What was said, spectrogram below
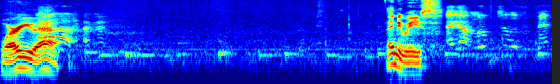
Where are you at? Anyways, I got moved to the fifth.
